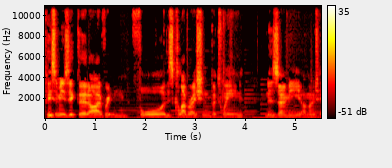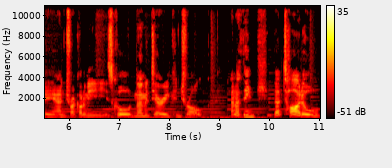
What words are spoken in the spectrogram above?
piece of music that I've written for this collaboration between Nozomi Omote and Trichotomy is called Momentary Control. And I think that title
